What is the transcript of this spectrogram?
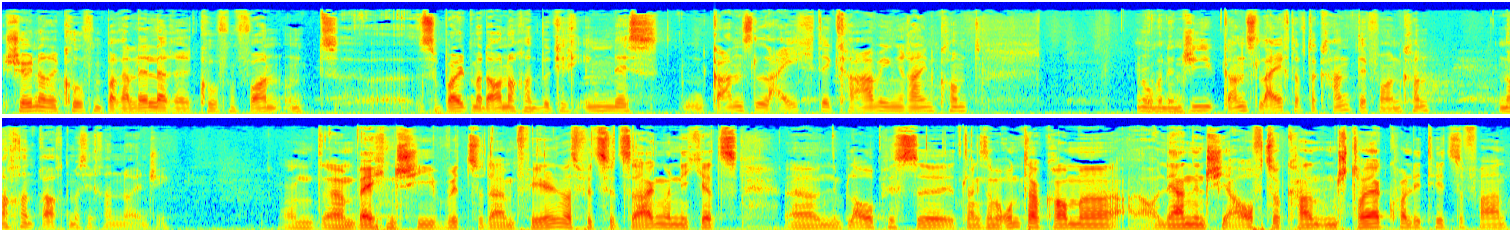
schönere Kurven, parallelere Kurven fahren und äh, sobald man da nachher wirklich in das ganz leichte Carving reinkommt, wo man den Ski ganz leicht auf der Kante fahren kann, nachher braucht man sich einen neuen Ski. Und ähm, welchen Ski würdest du da empfehlen? Was würdest du jetzt sagen, wenn ich jetzt äh, eine blaue Piste jetzt langsam runterkomme, lerne den Ski aufzukanten, Steuerqualität zu fahren?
